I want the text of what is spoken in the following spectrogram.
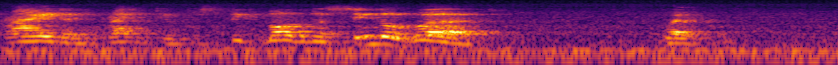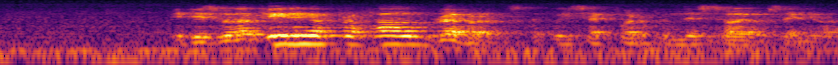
Pride and gratitude to speak more than a single word. Welcome. It is with a feeling of profound reverence that we set foot upon this soil, Senor,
